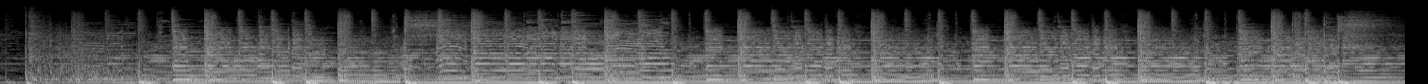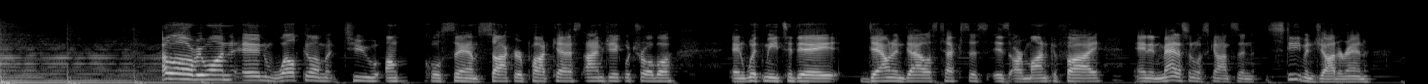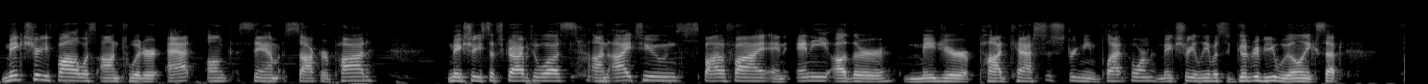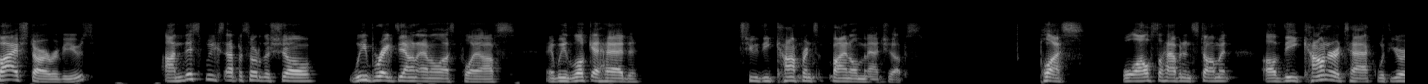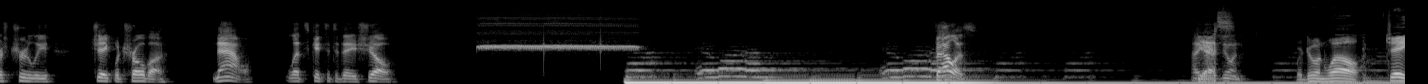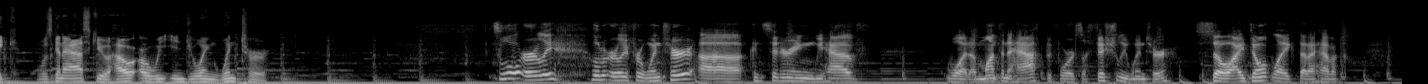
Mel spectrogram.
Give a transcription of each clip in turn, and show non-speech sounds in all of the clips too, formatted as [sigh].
Hello, everyone, and welcome to Uncle Sam's Soccer Podcast. I'm Jake Watroba, and with me today, down in Dallas, Texas, is Armand Kafai, and in Madison, Wisconsin, Stephen Jodaran. Make sure you follow us on Twitter at Unc Sam Soccer Pod. Make sure you subscribe to us on iTunes, Spotify, and any other major podcast streaming platform. Make sure you leave us a good review. We only accept five star reviews. On this week's episode of the show, we break down MLS playoffs and we look ahead to the conference final matchups. Plus, we'll also have an installment of the counterattack with yours truly, Jake Watroba. Now, let's get to today's show. Fellas, how you guys doing? We're doing well. Jake was going to ask you, how are we enjoying winter? It's a little early, a little early for winter, uh, considering we have what a month and a half before it's officially winter. So I don't like that I have a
